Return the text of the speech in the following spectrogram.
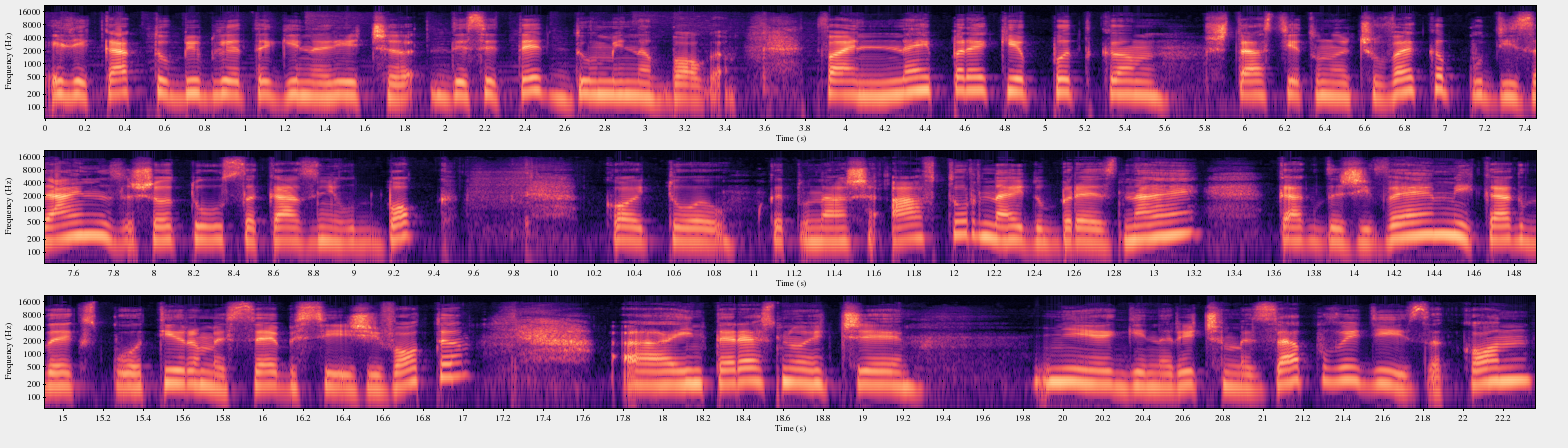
или както Библията ги нарича 10 думи на Бога. Това е най-прекия път към щастието на човека по дизайн, защото са казани от Бог който като наш автор най-добре знае как да живеем и как да експлуатираме себе си и живота. А, интересно е, че ние ги наричаме заповеди и закон,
